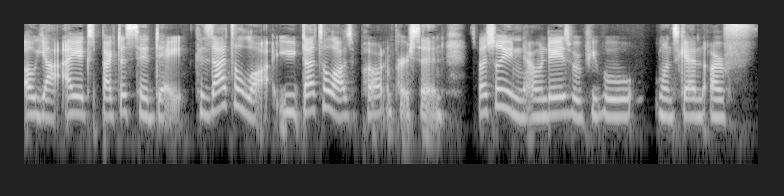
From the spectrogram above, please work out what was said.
oh yeah i expect us to date because that's a lot you that's a lot to put on a person especially nowadays where people once again are f-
